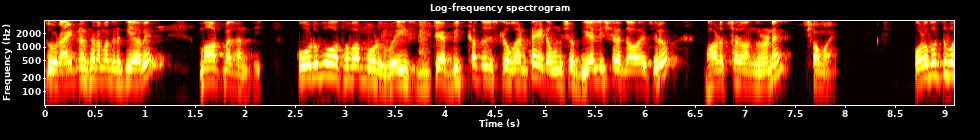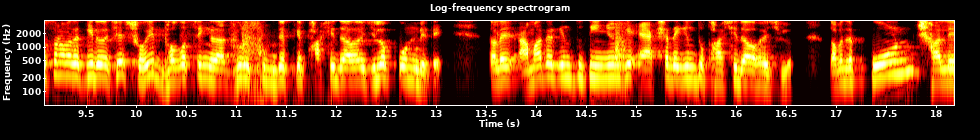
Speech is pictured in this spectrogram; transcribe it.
তো রাইট অ্যান্সার আমাদের কি হবে? মহাত্মা গান্ধী। করব অথবা মরবো, এই বিখ্যাত যে স্লোগানটা, এটা উনিশশো বিয়াল্লিশ সালে দেওয়া হয়েছিল ভারত ছাড়ো আন্দোলনের সময়। পরবর্তী প্রশ্ন আমাদের কি রয়েছে? শহীদ ভগৎ সিং রাজগুরু সুখদেবকে ফাঁসি দেওয়া হয়েছিল কোন ডেটে তাহলে আমাদের কিন্তু তিনজনকে একসাথে কিন্তু ফাঁসি দেওয়া হয়েছিল। তো আমাদের কোন সালে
